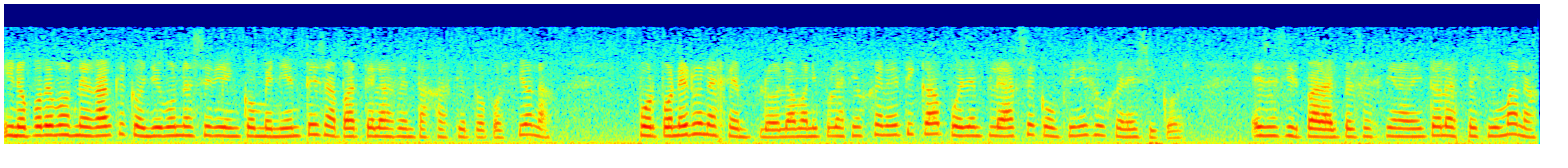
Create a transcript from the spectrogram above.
Y no podemos negar que conlleva una serie de inconvenientes aparte de las ventajas que proporciona. Por poner un ejemplo, la manipulación genética puede emplearse con fines eugenésicos, es decir, para el perfeccionamiento de la especie humana,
